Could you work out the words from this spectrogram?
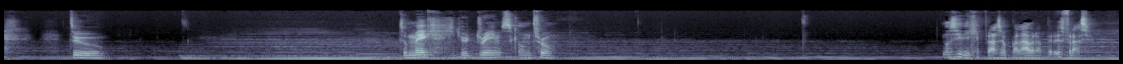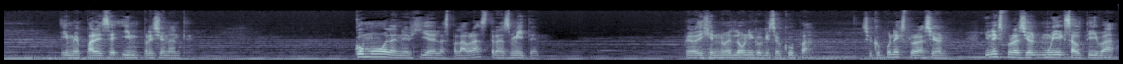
to to make your dreams come true. No sé si dije frase o palabra, pero es frase. Y me parece impresionante cómo la energía de las palabras transmiten. Pero dije, no es lo único que se ocupa. Se ocupa una exploración. Y una exploración muy exhaustiva,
